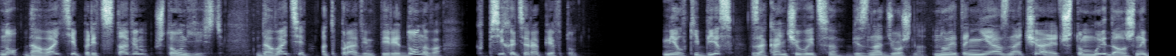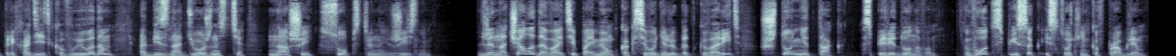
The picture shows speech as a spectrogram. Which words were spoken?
Но давайте представим, что он есть. Давайте отправим Передонова к психотерапевту. Мелкий бес заканчивается безнадежно, но это не означает, что мы должны приходить к выводам о безнадежности нашей собственной жизни. Для начала давайте поймем, как сегодня любят говорить, что не так с Передоновым. Вот список источников проблем.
